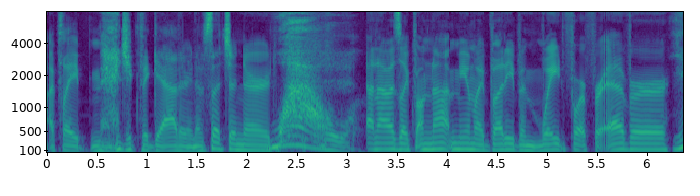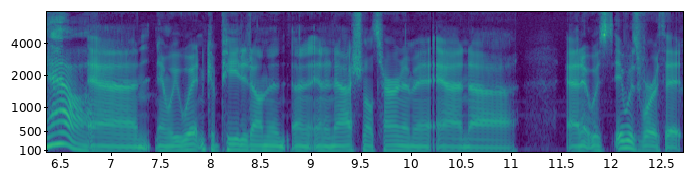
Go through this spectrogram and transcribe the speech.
I play Magic the Gathering. I'm such a nerd. Wow. And I was like, I'm not. Me and my buddy been waiting for it forever. Yeah. And and we went and competed on the uh, in a national tournament, and uh, and it was it was worth it.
